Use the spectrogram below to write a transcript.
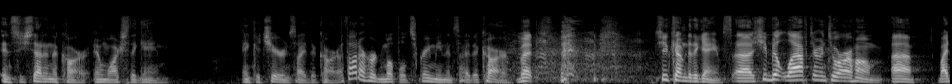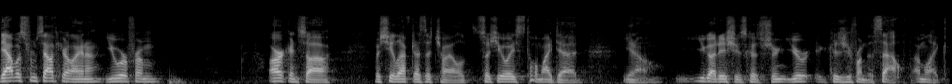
And she sat in the car and watched the game and could cheer inside the car. I thought I heard muffled screaming inside the car, but she'd come to the games. Uh, she built laughter into our home. Uh, my dad was from South Carolina. You were from Arkansas, but she left as a child. So she always told my dad, you know, you got issues because you're, cause you're from the South. I'm like,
